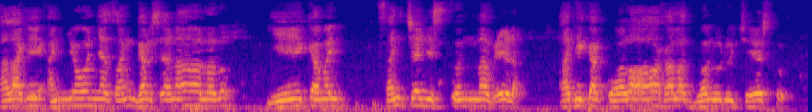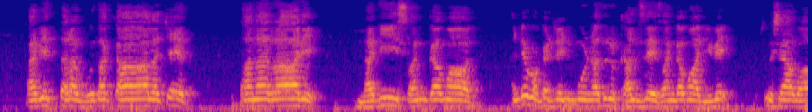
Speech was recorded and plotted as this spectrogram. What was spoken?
అలాగే అన్యోన్య సంఘర్షణాలలో ఏకమై సంచరిస్తున్న వేళ అధిక కోలాహల ధ్వనులు చేస్తూ పవిత్ర ఉదకాల చేత తన రారి నదీ సంగమాలు అంటే ఒకటి రెండు మూడు నదులు కలిసే సంగమాలు ఇవే. చూసావా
